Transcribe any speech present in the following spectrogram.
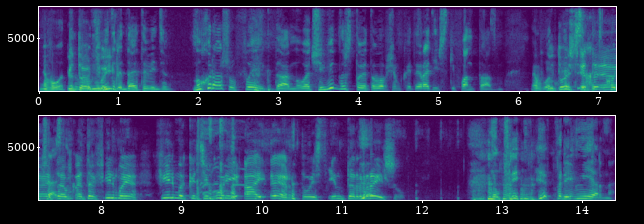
Вот. Это Вы не фейк. видели, да, это видео? Ну хорошо, фейк, да. Ну очевидно, что это, в общем, какой-то эротический фантазм. Вот, Ну, то есть это, этих это, это фильмы, фильмы категории IR, то есть interracial. Ну, при- примерно.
